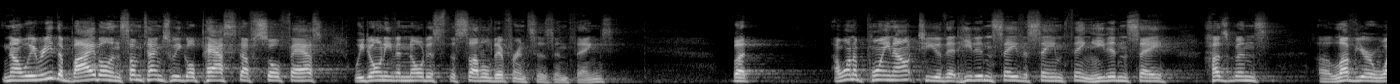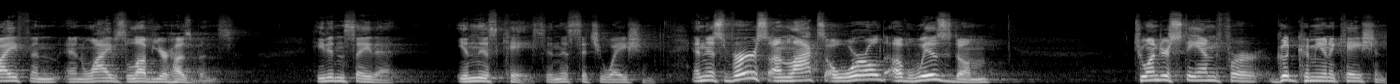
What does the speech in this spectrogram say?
You know, we read the Bible and sometimes we go past stuff so fast we don't even notice the subtle differences in things. But I want to point out to you that he didn't say the same thing. He didn't say, Husbands, uh, love your wife, and, and wives, love your husbands. He didn't say that in this case, in this situation. And this verse unlocks a world of wisdom to understand for good communication.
